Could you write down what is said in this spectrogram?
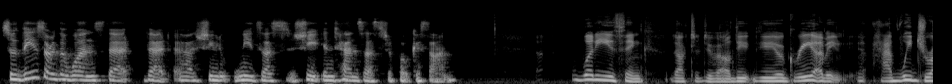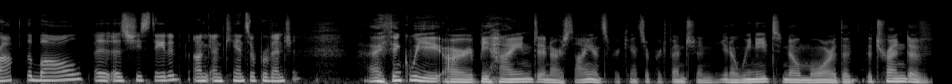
So, these are the ones that, that uh, she needs us, she intends us to focus on. What do you think, Dr. Duval? Do, do you agree? I mean, have we dropped the ball, as she stated, on, on cancer prevention? I think we are behind in our science for cancer prevention. You know, we need to know more. The the trend of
